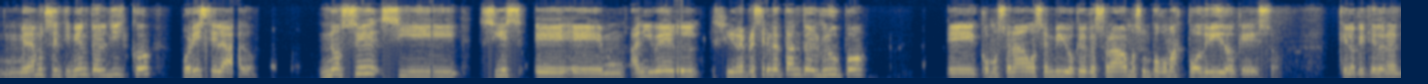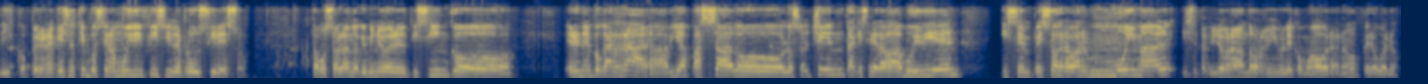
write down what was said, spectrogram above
me da mucho sentimiento el disco por ese lado. No sé si, si es eh, a nivel, si representa tanto el grupo como sonábamos en vivo. Creo que sonábamos un poco más podrido que eso, que lo que quedó en el disco. Pero en aquellos tiempos era muy difícil reproducir eso. Estamos hablando que 1995 era una época rara. Había pasado los 80, que se grababa muy bien, y se empezó a grabar muy mal, y se terminó grabando horrible como ahora, ¿no? Pero bueno,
